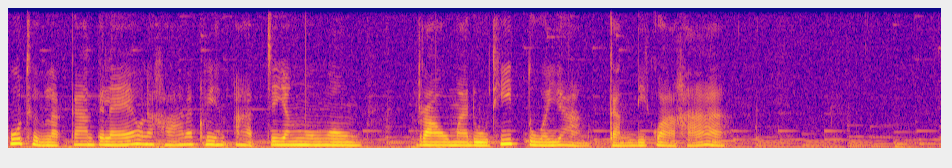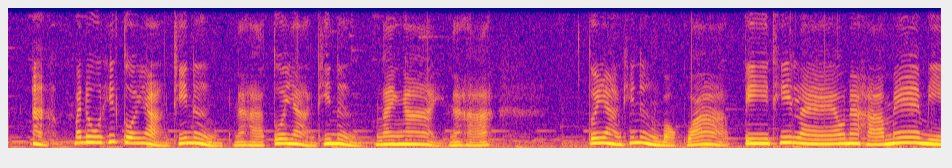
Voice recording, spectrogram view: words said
พูดถึงหลักการไปแล้วนะคะ นักเรียนอาจจะยังงงๆ เรามาดูที่ตัวอย่างกันดีกว่าค่ะอะมาดูที่ตัวอย่างที่1นงนะคะ ตัวอย่างที่ 1 ง่ายๆนะคะ ตัวอย่างที่ 1 บอกว่า ปีที่แล้วนะคะ แม่มี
